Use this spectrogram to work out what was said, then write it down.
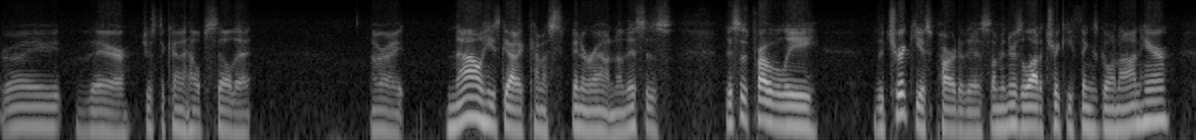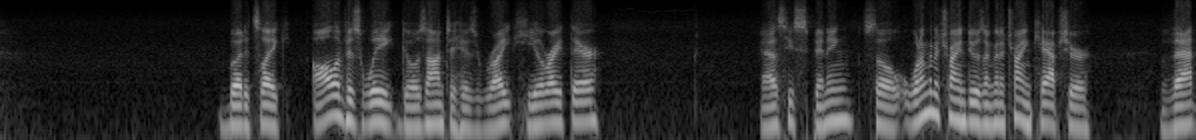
Right there just to kind of help sell that. Alright now he's got to kind of spin around now this is this is probably the trickiest part of this I mean there's a lot of tricky things going on here but it's like all of his weight goes onto his right heel right there as he's spinning. So what I'm going to try and do is I'm going to try and capture that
